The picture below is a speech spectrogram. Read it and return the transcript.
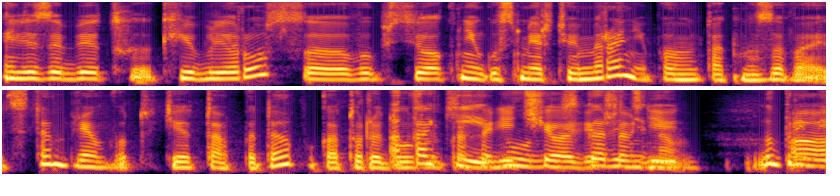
Элизабет Кьюбли-Росс э, выпустила книгу «Смерть и умирание», по-моему, так называется. Там прям вот эти этапы, да, по которым А должен какие? проходить Ну, человек. Там скажите девять- нам. Ну, примерно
